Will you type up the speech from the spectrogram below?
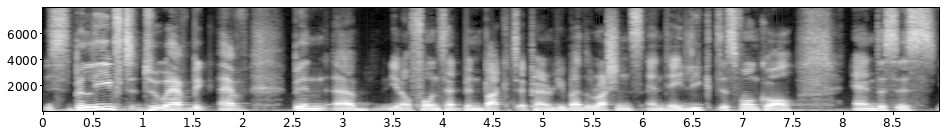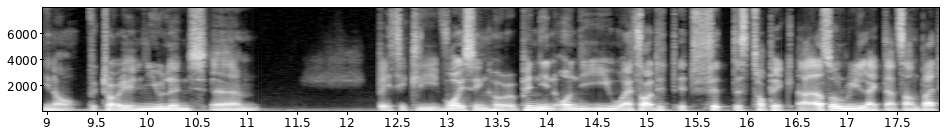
is believed to have be, have been uh, you know phones had been bugged apparently by the Russians and they leaked this phone call. And this is you know Victoria Nuland um, basically voicing her opinion on the EU. I thought it, it fit this topic. I also really like that soundbite.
